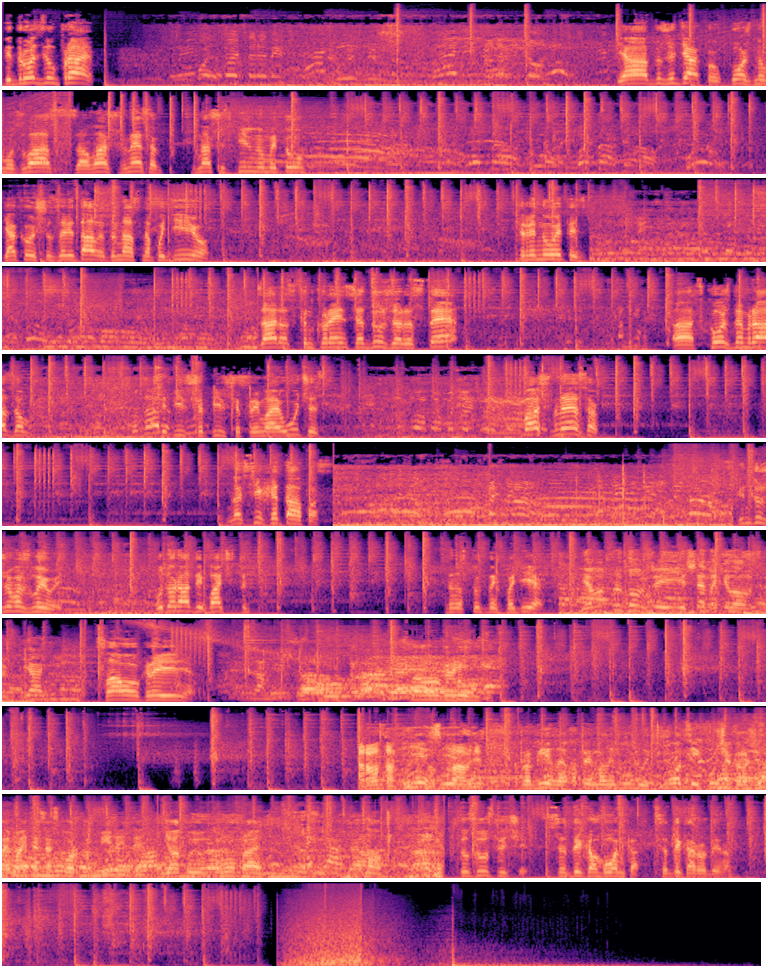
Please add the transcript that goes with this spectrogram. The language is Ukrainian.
підрозділ Прайм. Я дуже дякую кожному з вас за ваш внесок в нашу спільну мету. Дякую, що завітали до нас на подію. Тренуйтесь. Зараз конкуренція дуже росте. А, з кожним разом все більше більше приймає участь. Ваш внесок на всіх етапах. Він дуже важливий. Буду радий бачити на наступних подіях. Я би продовжую її ще на кілометрів 5. Слава Україні! Слава Україні! Рота, насправді. Пробігли, отримали бублик. Емоції куча, коротше, займайтеся спортом, бігайте. Дякую, кому правильно. До зустрічі! Це дика гонка, це дика родина.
